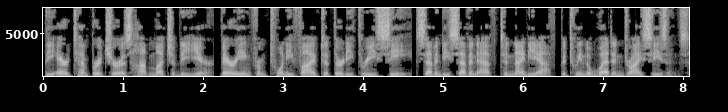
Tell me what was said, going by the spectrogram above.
The air temperature is hot much of the year, varying from 25 to 33 C 77 F to 90 F between the wet and dry seasons.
